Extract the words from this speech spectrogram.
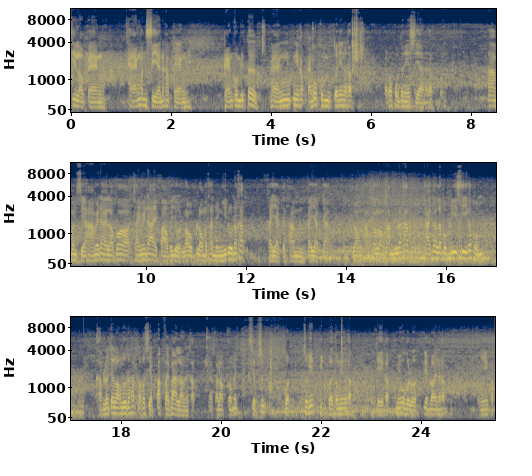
ที่เราแปลงแผงมันเสียนะครับ แผงแผงคอมพิวเตอร์แผงนี่ครับแผงควบคุมตัวนี้นะครับแผงควบคุมตัวนี้เสียนะครับ ถ้ามันเสียหาไม่ได้เราก็ใช้ไม่ได้เปล่าประโยชน์เราลองมาทำอย่างนี้ดูนะครับ ใครอยากจะทำใครอยากจะลองทำก็ลองทำดูนะครับ ใช้ก็ระบบ DC ครับผมครับเราจะลองดูนะครับ เราก็เสียบปลั๊กไฟบ้านเรานะครับ แล้วก็เราก็ไม่เสียบซึกดสวิตช์ปิดเปิดตรงนี้นะครับ โอเคครับ มีโอเวอร์โหลดเรียบร้อยนะครับ อย่างนี้ครับ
